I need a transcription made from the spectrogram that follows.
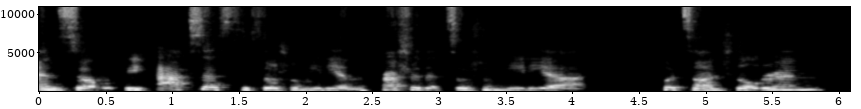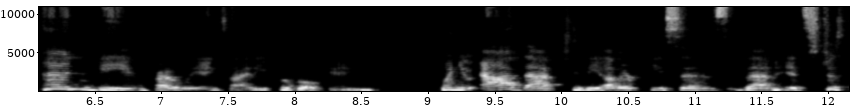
And so the access to social media and the pressure that social media puts on children can be incredibly anxiety provoking. When you add that to the other pieces, then it's just,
